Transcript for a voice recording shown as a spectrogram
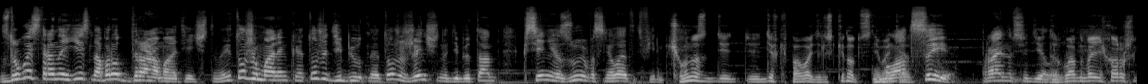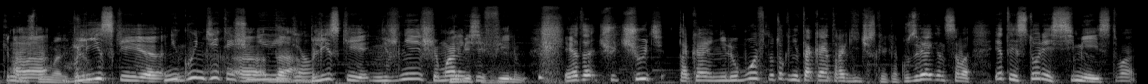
С другой стороны, есть, наоборот, драма отечественная. И тоже маленькая, тоже дебютная, тоже женщина-дебютант. Ксения Зуева сняла этот фильм. Чего у нас де- де- девки повадились кино-то снимать? Молодцы! Правильно все Да, делают. ладно, бы они хорошее кино А, снимали. близкие... Не гунди ты еще не да, видел. близкий, нежнейший маленький беси. фильм. Это чуть-чуть такая нелюбовь, но только не такая трагическая, как у Звягинцева. Это история семейства,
